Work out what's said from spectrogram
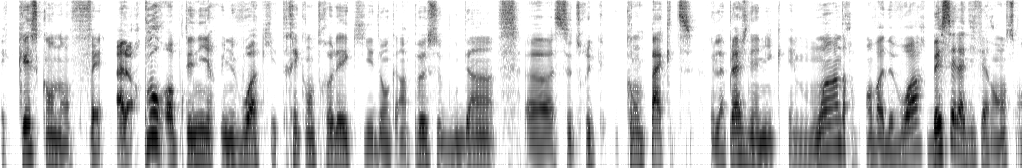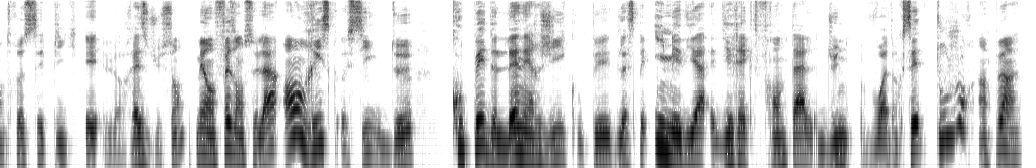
et qu'est-ce qu'on en fait? Alors, pour obtenir une voix qui est très contrôlée, qui est donc un peu ce boudin, euh, ce truc compact, où la plage dynamique est moindre, on va devoir baisser la différence entre ces pics et le reste du son. Mais en faisant cela, on risque aussi de couper de l'énergie, couper de l'aspect immédiat et direct frontal d'une voix. Donc c'est toujours un peu un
